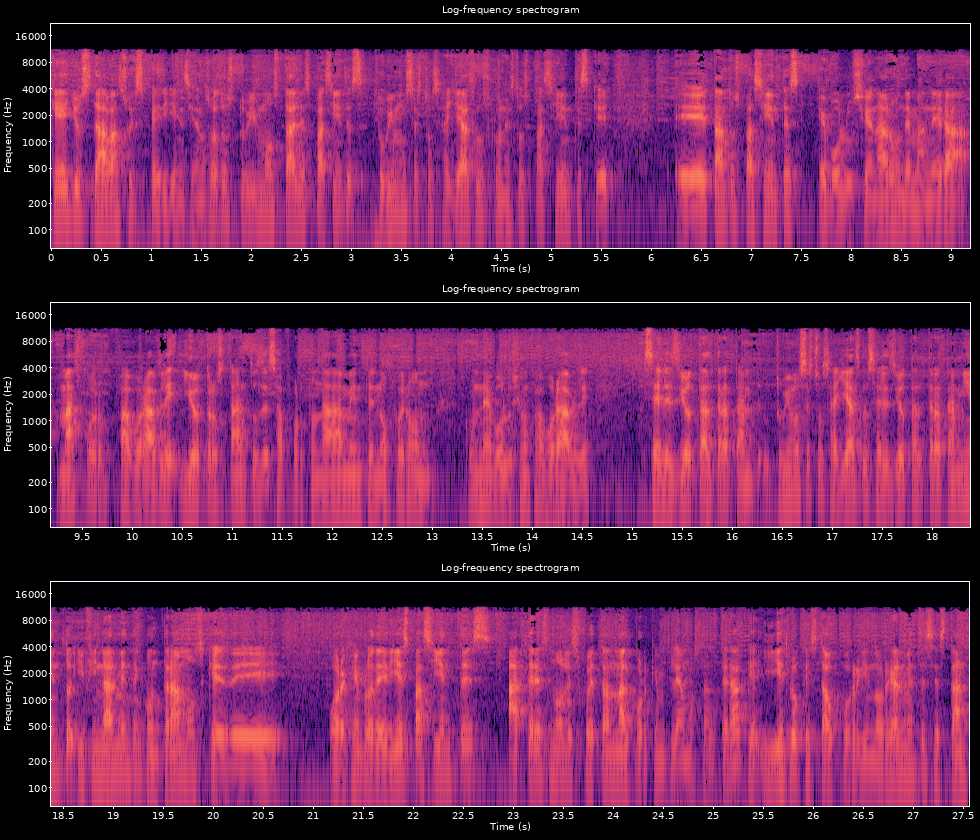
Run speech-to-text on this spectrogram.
que ellos daban su experiencia. Nosotros tuvimos tales pacientes, tuvimos estos hallazgos con estos pacientes que eh, tantos pacientes evolucionaron de manera más favorable y otros tantos desafortunadamente no fueron con una evolución favorable. Se les dio tal tratamiento, tuvimos estos hallazgos, se les dio tal tratamiento y finalmente encontramos que de por ejemplo, de 10 pacientes, a 3 no les fue tan mal porque empleamos tal terapia. Y es lo que está ocurriendo. Realmente se están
